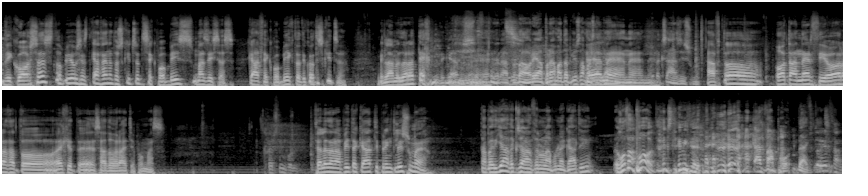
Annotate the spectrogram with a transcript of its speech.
δικό σας, το οποίο ουσιαστικά θα είναι το σκίτσο της εκπομπής μαζί σας. Κάθε εκπομπή έχει το δικό της σκίτσο. Μιλάμε τώρα τέχνη, δεν κάνουμε. Τώρα Αυτά τα ωραία πράγματα ποιος θα μας Ε, τα ναι, κάνει; ναι, ναι. Θα τα ξαναζήσουμε. Αυτό όταν έρθει η ώρα θα το έχετε σαν δωράκι από μας. Ευχαριστούμε πολύ. Θέλετε να πείτε κάτι πριν κλείσουμε; Τα παιδιά δεν ξέρω αν θέλουν να πούνε κάτι. Εγώ θα πω. Εντάξει, δεν είναι. Κάτι θα πω. Εντάξει. Ήρθαμε.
